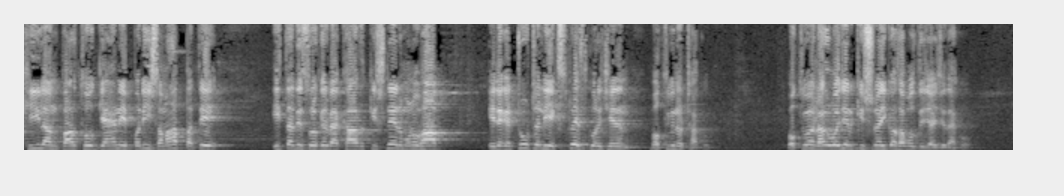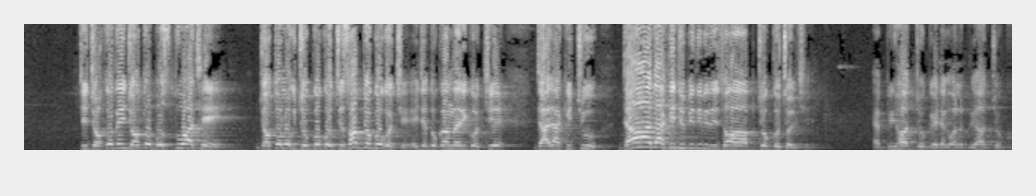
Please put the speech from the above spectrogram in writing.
খিলান পার্থ জ্ঞানে পরিসমাপতে ইত্যাদি শ্লোকের ব্যাখ্যা কৃষ্ণের মনোভাব। এটাকে টোটালি এক্সপ্রেস করেছিলেন ভক্তিবিনোদ ঠাকুর। ভক্তিবিনোদ ঠাকুর বলছেন, কৃষ্ণ এই কথা বলতে চাইছে, দেখো। যে জগতে যত বস্তু আছে, যত লোক যোগ্য করছে, সব যোগ্য করছে। এই যে দোকানদারি করছে, যা যা কিছু, যা যা কিছু পৃথিবীতে সব যোগ্য চলছে। বৃহৎ যোগ্য এটাকে বলে বৃহৎ যোগ্য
